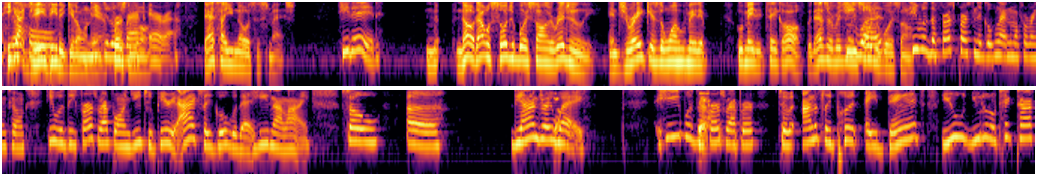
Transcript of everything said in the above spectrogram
he got Jay Z to get on there first of all. era. That's how you know it's a smash. He did. N- no, that was Soulja Boy's song originally, and Drake is the one who made it who made it take off. But that's originally Soulja. Boy's song. He was the first person to go platinum off a ringtone. He was the first rapper on YouTube. Period. I actually googled that. He's not lying. So, uh, DeAndre Way, he was the Yeah. first rapper to honestly put a dance. You you little TikTok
